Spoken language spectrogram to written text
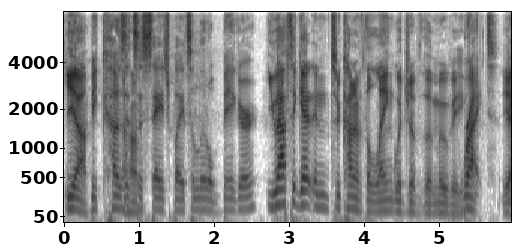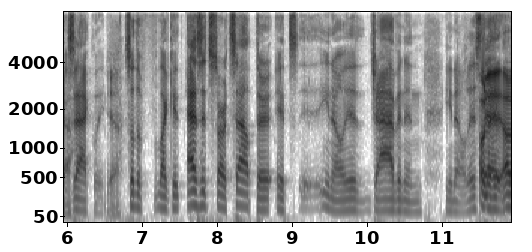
yeah. because it's Uh-huh. a stage play. It's a little bigger. You have to get into kind of the language of the movie. Right. Yeah. Exactly. Yeah. So the like it, as it starts out there, it's you know it's jiving and you know this. Oh, that. yeah, uh,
